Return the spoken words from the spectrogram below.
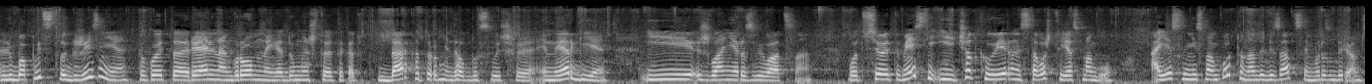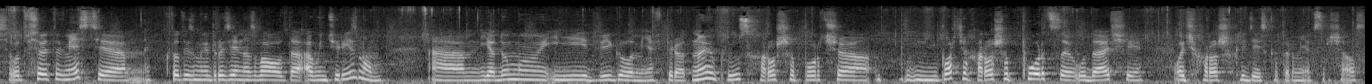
любопытство к жизни, какое-то реально огромное, я думаю, что это дар, который мне дал бы свыше энергии и желание развиваться. Вот все это вместе и четкая уверенность того, что я смогу. А если не смогу, то надо вязаться, и мы разберемся. Вот все это вместе, кто-то из моих друзей назвал это авантюризмом, эм, я думаю, и двигало меня вперед. Ну и плюс хорошая порча, не порча, а хорошая порция удачи, очень хороших людей, с которыми я встречалась.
